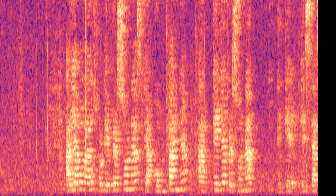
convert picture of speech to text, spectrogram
Hay abogados porque hay personas que acompañan a aquella persona que, que está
